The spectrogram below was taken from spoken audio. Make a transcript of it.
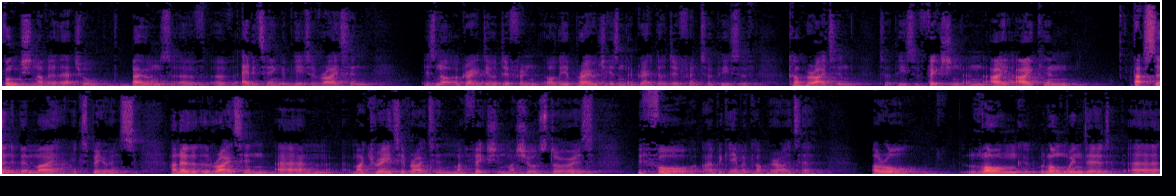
function of it, the actual bones of, of editing a piece of writing, is not a great deal different, or the approach isn't a great deal different to a piece of copywriting, to a piece of fiction, and I, I can. That's certainly been my experience. I know that the writing, um, my creative writing, my fiction, my short stories, before I became a copywriter, are all long, long-winded. Uh,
